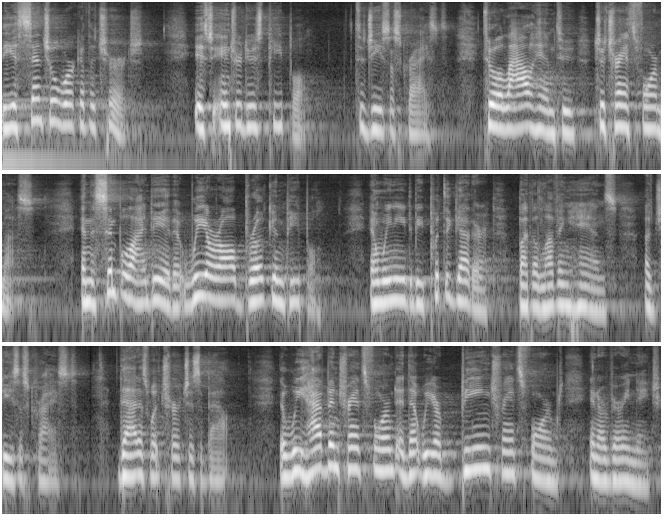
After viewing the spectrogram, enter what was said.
The essential work of the church is to introduce people to Jesus Christ, to allow Him to, to transform us. And the simple idea that we are all broken people and we need to be put together by the loving hands of Jesus Christ. That is what church is about. That we have been transformed and that we are being transformed in our very nature.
